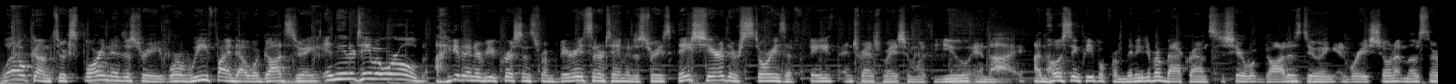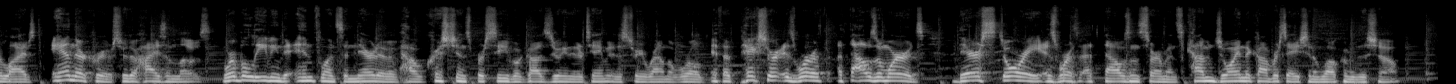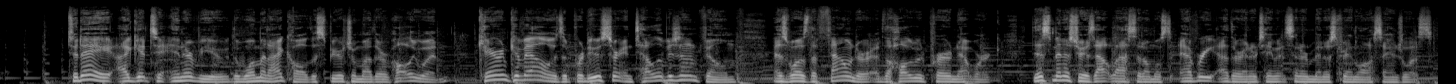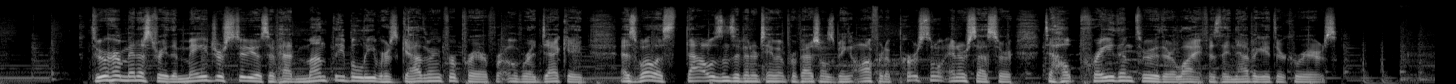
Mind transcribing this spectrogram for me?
Welcome to Exploring the Industry, where we find out what God's doing in the entertainment world. I get to interview Christians from various entertainment industries. They share their stories of faith and transformation with you and I. I'm hosting people from many different backgrounds to share what God is doing and where He's shown up most in their lives and their careers through their highs and lows. We're believing to influence the narrative of how Christians perceive what God's doing in the entertainment industry around the world. If a picture is worth a thousand words, their story is worth a thousand sermons. Come join the conversation and welcome to the show. Today, I get to interview the woman I call the spiritual mother of Hollywood. Karen Covell is a producer in television and film, as well as the founder of the Hollywood Prayer Network. This ministry has outlasted almost every other entertainment centered ministry in Los Angeles. Through her ministry, the major studios have had monthly believers gathering for prayer for over a decade, as well as thousands of entertainment professionals being offered a personal intercessor to help pray them through their life as they navigate their careers.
